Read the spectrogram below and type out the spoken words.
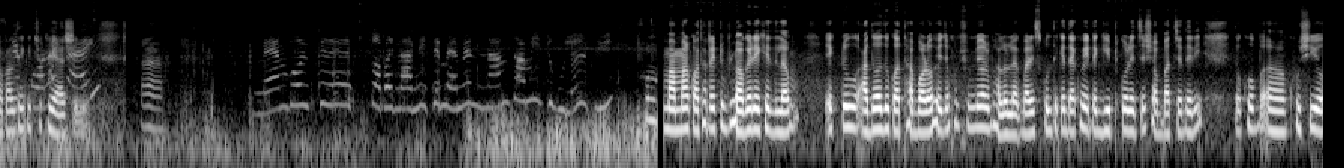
সকাল থেকে কিছু খেয়ে আসিনি হ্যাঁ ম্যাম বলছে সবাই নাম নিছে ম্যামের নাম তো আমি একটু ভুলে গেছি মাম্মার কথাটা একটু ব্লগে রেখে দিলাম। একটু আদু আদু কথা, বড় হয়ে যখন শুনবে আর ভালো লাগবে। আর স্কুল থেকে দেখো, এটা গিফট করেছে সব বাচ্চাদেরই। তো খুব খুশিও।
